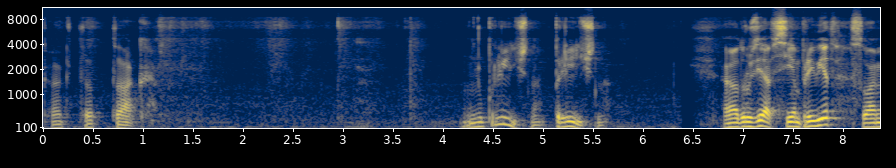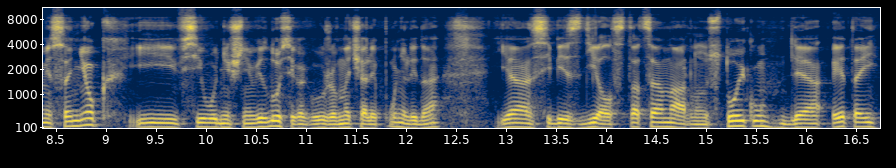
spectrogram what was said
Как-то так. Ну, прилично, прилично. А, друзья, всем привет! С вами Санек. И в сегодняшнем видосе, как вы уже вначале поняли, да, я себе сделал стационарную стойку для этой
